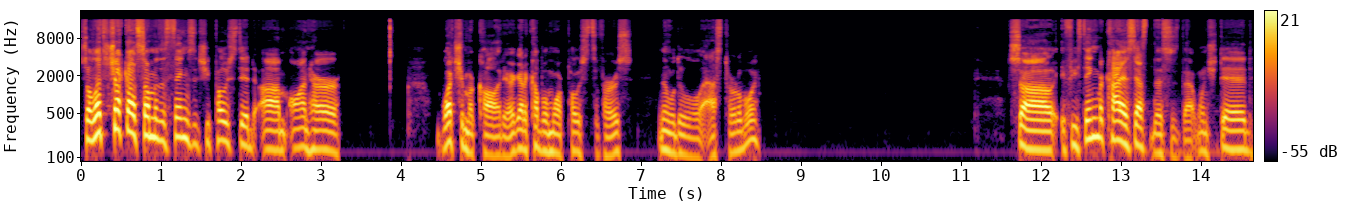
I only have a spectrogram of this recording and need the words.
so let's check out some of the things that she posted um, on her what you call here. I got a couple more posts of hers, and then we'll do a little Ask Turtle Boy. So if you think Ma'Khia's death, this is that one she did.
